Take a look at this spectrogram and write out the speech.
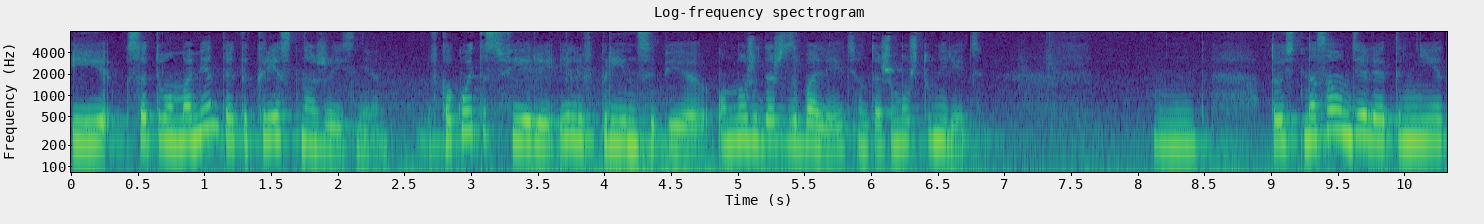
И с этого момента это крест на жизни в какой-то сфере или в принципе, он может даже заболеть, он даже может умереть. То есть на самом деле это не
